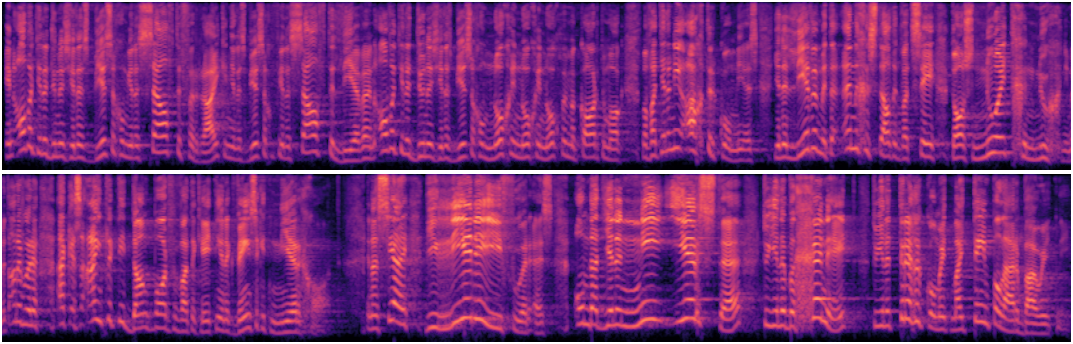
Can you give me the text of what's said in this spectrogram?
En al wat julle doen is julle is besig om julleself te verryk en julle is besig om vir julleself te lewe en al wat julle doen is julle is besig om nog en nog en nog bymekaar te maak. Maar wat julle nie agterkom nie is julle lewe met 'n ingesteldheid wat sê daar's nooit genoeg nie. Met ander woorde, ek is eintlik nie dankbaar vir wat ek het nie en ek wens ek het meer gehad. En dan sê hy die rede hiervoor is omdat julle nie eerste toe julle begin het, toe julle teruggekom het, my tempel herbou het nie.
